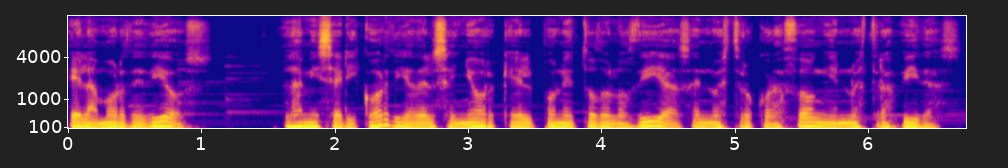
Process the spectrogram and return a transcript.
el amor de Dios, la misericordia del Señor que Él pone todos los días en nuestro corazón y en nuestras vidas.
